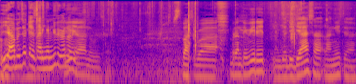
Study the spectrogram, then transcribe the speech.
Iya maksudnya kayak saringan gitu kan Iya tuh Pas gua berhenti wirid Jadi biasa langit ya.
